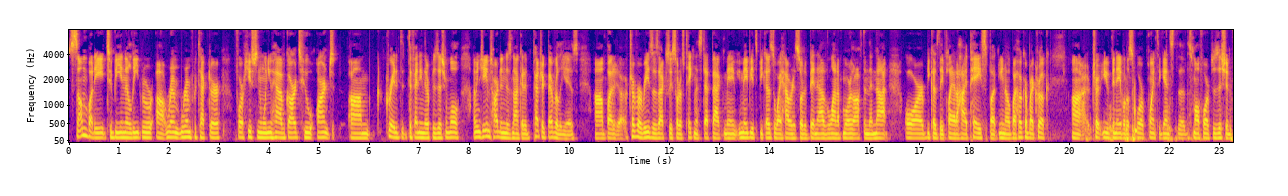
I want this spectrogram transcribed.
somebody to be an elite uh, rim rim protector for Houston when you have guards who aren't um, at defending their position. Well, I mean, James Harden is not good. Patrick Beverley is, uh, but uh, Trevor Ariza is actually sort of taking a step back. Maybe, maybe it's because Dwight Howard has sort of been out of the lineup more often than not, or because they play at a high pace. But you know, by hook or by crook, uh, you've been able to score points against the, the small forward position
